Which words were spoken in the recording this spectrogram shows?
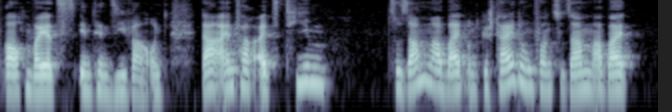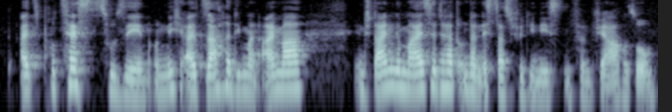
brauchen wir jetzt intensiver. Und da einfach als Team Zusammenarbeit und Gestaltung von Zusammenarbeit als Prozess zu sehen und nicht als Sache, die man einmal in Stein gemeißelt hat und dann ist das für die nächsten fünf Jahre so.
